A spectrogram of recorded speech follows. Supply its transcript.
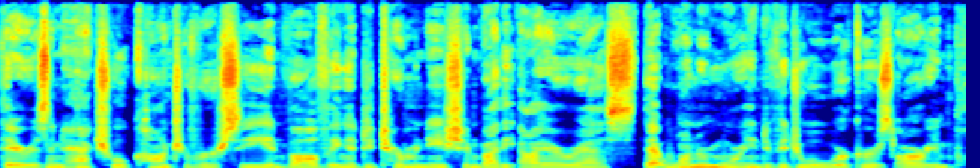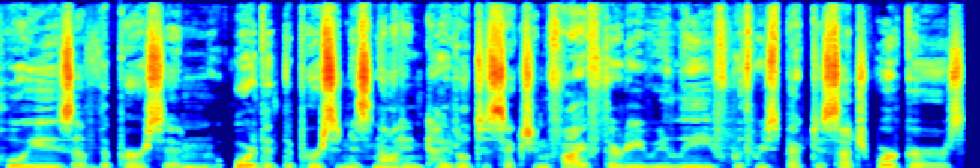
there is an actual controversy involving a determination by the IRS that one or more individual workers are employees of the person, or that the person is not entitled to Section 530 relief with respect to such workers,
